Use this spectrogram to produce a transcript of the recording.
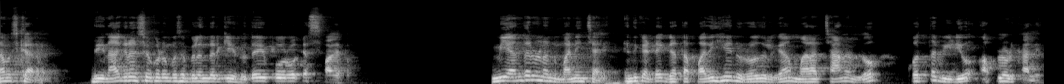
నమస్కారం. ది నాగరాజు కుటుంబ సభ్యులందరికీ హృదయపూర్వక స్వాగతం. మీ అందరూ నన్ను మన్నించాలి. ఎందుకంటే గత పదిహేను రోజులుగా మన ఛానల్లో కొత్త వీడియో అప్లోడ్ కాలేదు.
